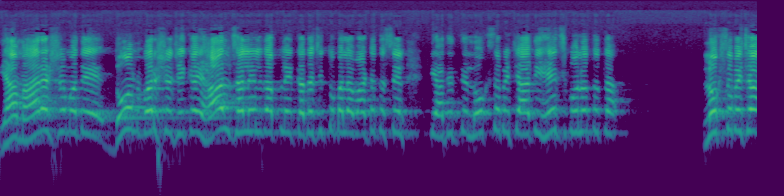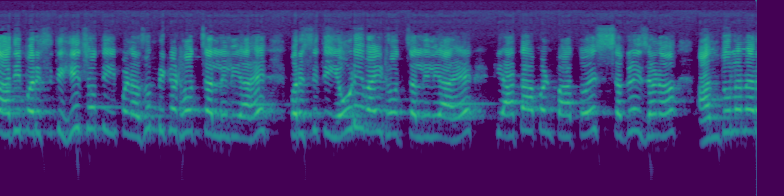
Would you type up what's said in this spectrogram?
या महाराष्ट्रामध्ये दोन वर्ष जे काही हाल झालेले आपले कदाचित तुम्हाला वाटत असेल की आदित्य लोकसभेच्या आधी हेच बोलत होता. लोकसभेच्या आधी परिस्थिती हीच होती पण अजून बिकट होत चाललेली आहे. परिस्थिती एवढी वाईट होत चाललेली आहे की आता आपण पाहतोय सगळे जण आंदोलनावर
